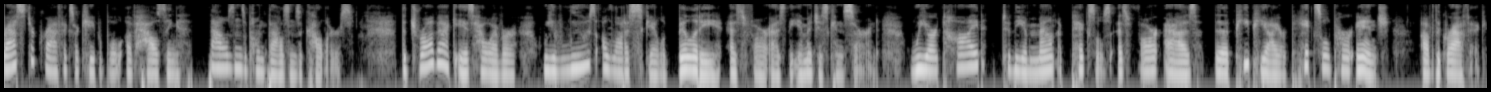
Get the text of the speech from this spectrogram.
Raster graphics are capable of housing thousands upon thousands of colors. The drawback is, however, we lose a lot of scalability as far as the image is concerned. We are tied to the amount of pixels as far as the PPI or pixel per inch of the graphic.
